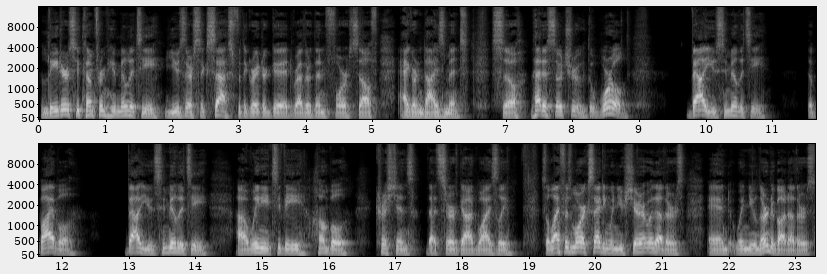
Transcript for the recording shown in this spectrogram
Leaders who come from humility use their success for the greater good rather than for self aggrandizement. So that is so true. The world values humility. The Bible values humility. Uh, we need to be humble Christians that serve God wisely. So life is more exciting when you share it with others and when you learn about others.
